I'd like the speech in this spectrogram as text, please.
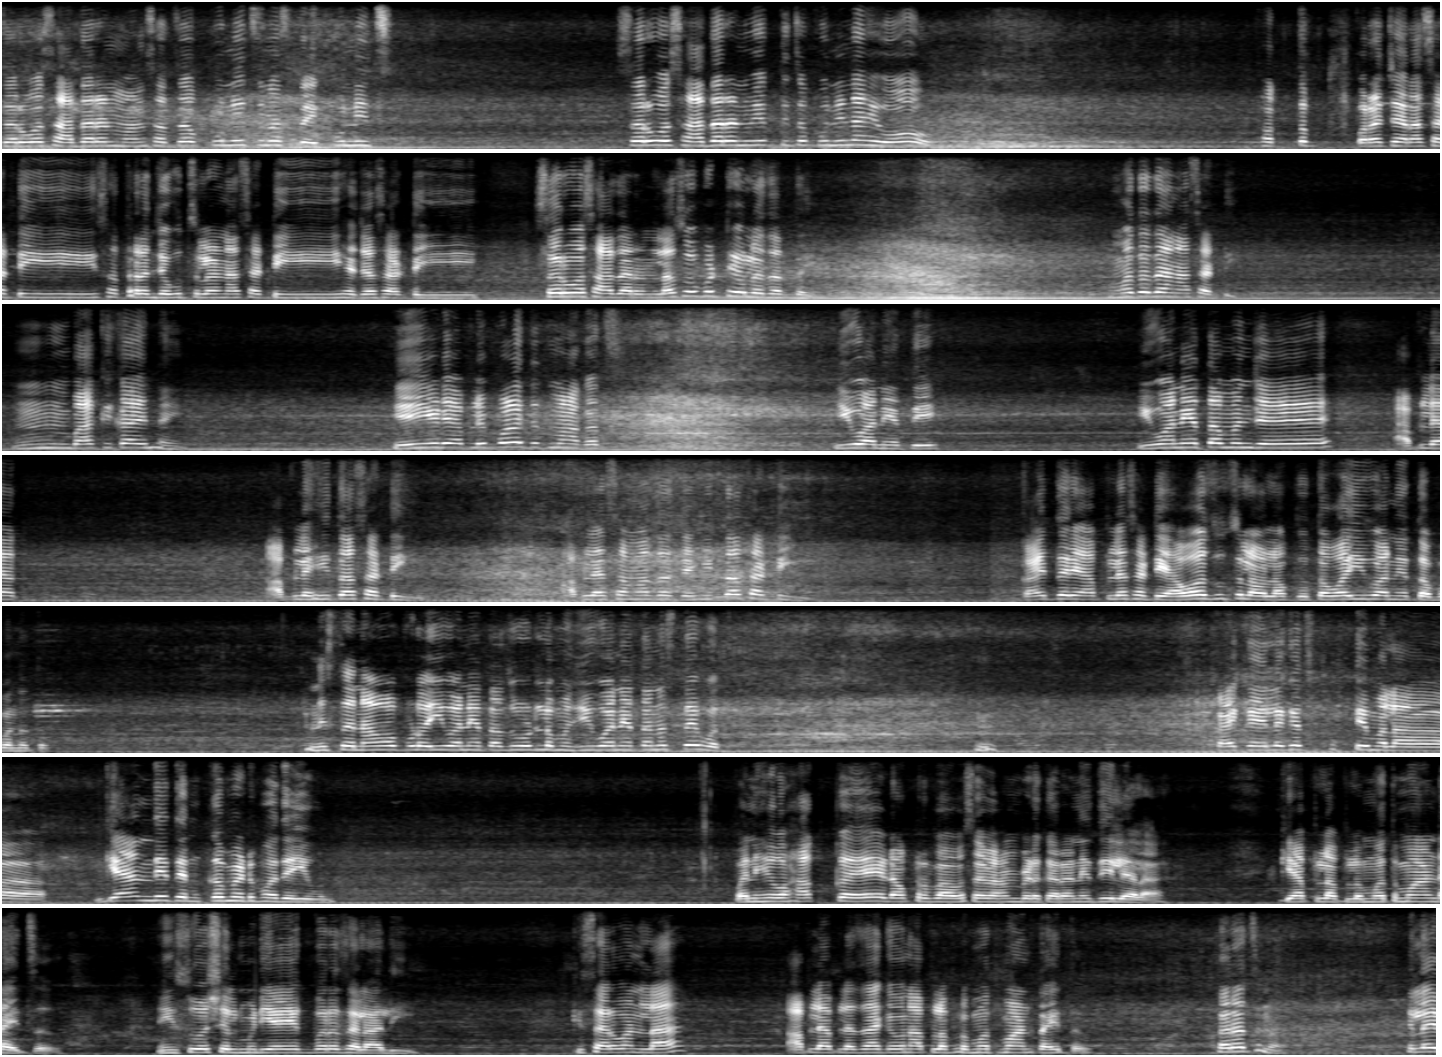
सर्वसाधारण माणसाचं कुणीच नसतंय कुणीच. सर्वसाधारण व्यक्तीचं कुणी नाही हो. फक्त प्रचारासाठी सत्रांच्या उचलण्यासाठी ह्याच्यासाठी सर्वसाधारणला सोबत ठेवलं जातंय. मतदानासाठी. बाकी काय नाही. हे येडे आपले पळत आहेत मागच. युवा नेते. युवा नेता म्हणजे आपल्या आपल्या हितासाठी. आपल्या समाजाच्या हितासाठी. काहीतरी आपल्यासाठी आवाज उचलावा लागतो तेव्हा युवा नेता बनतो. नुसतं नावापुढं युवा नेता जोडलं म्हणजे युवा नेता नसते होत. काय काय लगेच फुटते मला ज्ञान देते कमेंटमध्ये येऊन. पण हे हक्क आहे डॉक्टर बाबासाहेब आंबेडकरांनी दिलेला की आपलं आपलं मत मांडायचं. ही सोशल मीडिया एक बरं झालं आली की सर्वांना आपल्या आपल्या जागेवरून आपलं आपलं मत मांडता येतं. खरंच ना? लय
